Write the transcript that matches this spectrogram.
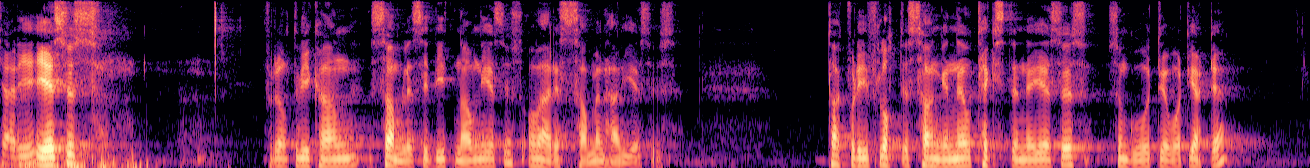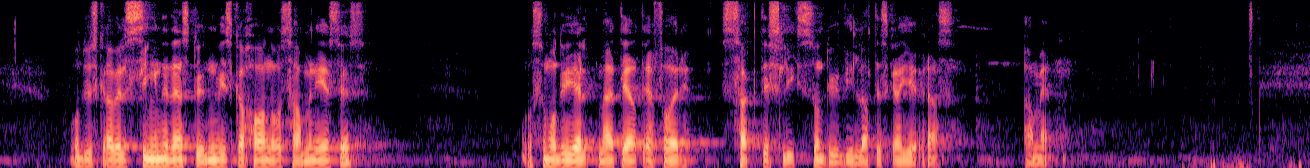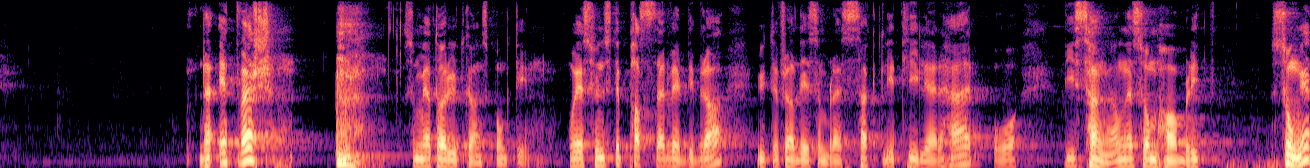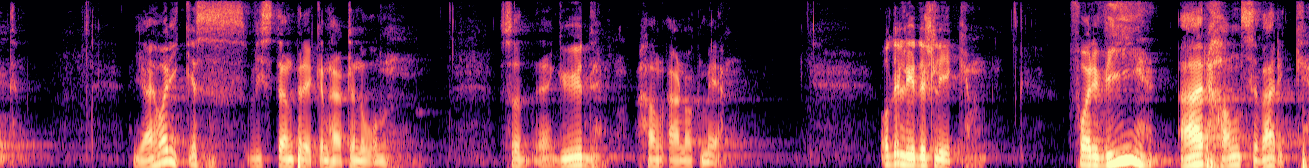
Kjære Jesus, for at vi kan samles i ditt navn, Jesus, og være sammen her, Jesus. Takk for de flotte sangene og tekstene, Jesus, som går til vårt hjerte. Og du skal velsigne den stunden vi skal ha nå sammen, Jesus. Og så må du hjelpe meg til at jeg får sagt det slik som du vil at det skal gjøres. Amen. Det er ett vers som jeg tar utgangspunkt i. Og jeg syns det passer veldig bra ut ifra det som ble sagt litt tidligere her, og de sangene som har blitt sunget. Jeg har ikke visst den preken her til noen, så Gud, han er nok med. Og det lyder slik.: For vi er Hans verk,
